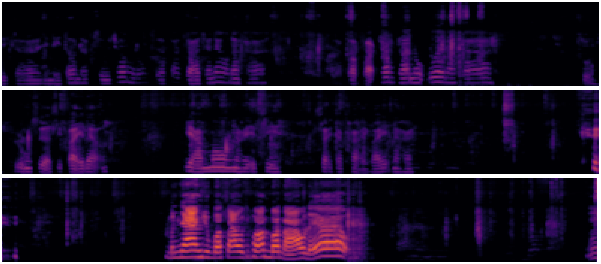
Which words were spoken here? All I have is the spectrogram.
ดีค่ะยินดีต้อนรับสู่ช่องลุงเสือป้าสาชาแนลนะคะ แล้วก็ฝากช่องพระนุด้วยนะคะลุงเสือสิไปแล้วยามมองนะคะเอซีใส่ตะข่ายไว้นะคะ มันยางอยู่บ่เศร้าเฉพาะบ่หนาวแล้ว อื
